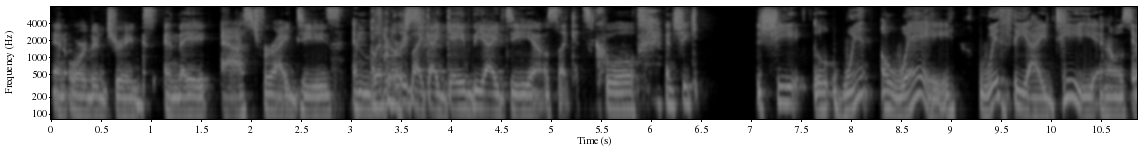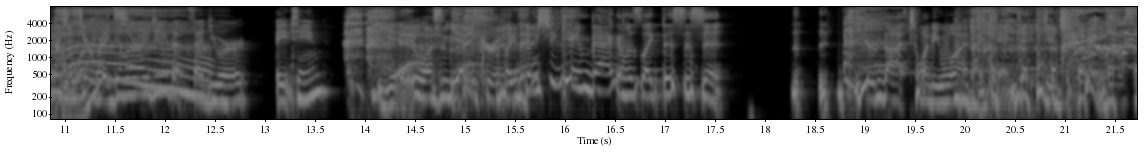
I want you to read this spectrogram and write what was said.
and ordered drinks and they asked for IDs and literally like I gave the ID and I was like, it's cool. And she, she went away with the ID and I was it like, was just what? your regular ID that said you were 18. Yeah. It wasn't yeah. fake or anything. But then she came back and was like, this isn't, you're not 21. I can't get you drinks.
